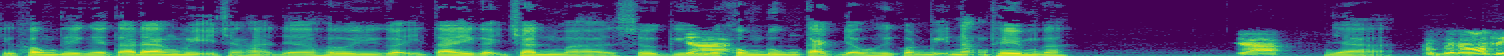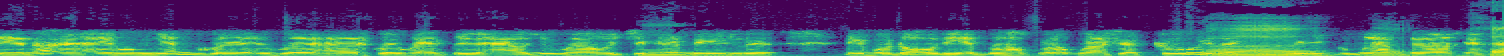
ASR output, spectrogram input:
Chứ không thì người ta đang bị chẳng hạn như hơi gãy tay gãy chân mà sơ cứu Dạ. nó không đúng cách đó có khi còn bị nặng thêm cơ dạ dạ cái đó thì nó em không dám khoe khoe khoe khoe tự hào chứ mà hồi trước Ừ. em đi đi bộ đội thì em có học lớp ra sơ cứu À, cũng, cũng làm dạ. được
